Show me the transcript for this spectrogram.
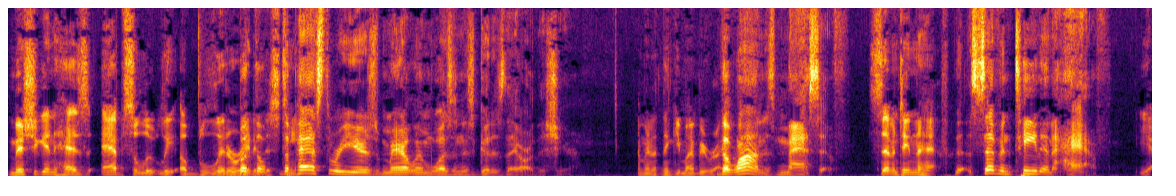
Michigan has absolutely But obliterated the, this the past three years, Maryland wasn't as good as they are this year. I mean, I think you might be right. The line is massive. 17 and a half. 17 and a half. Yeah.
